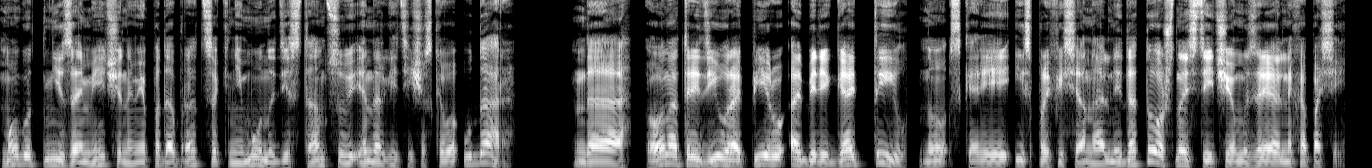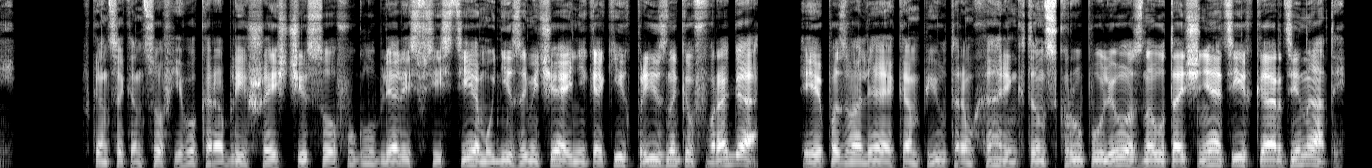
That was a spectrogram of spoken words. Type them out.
могут незамеченными подобраться к нему на дистанцию энергетического удара. Да, он отрядил рапиру оберегать тыл, но скорее из профессиональной дотошности, чем из реальных опасений. В конце концов, его корабли шесть часов углублялись в систему, не замечая никаких признаков врага, и позволяя компьютерам Харрингтон скрупулезно уточнять их координаты.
